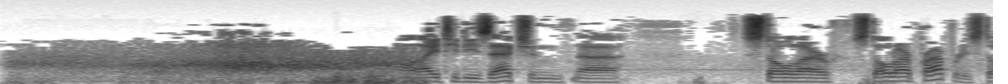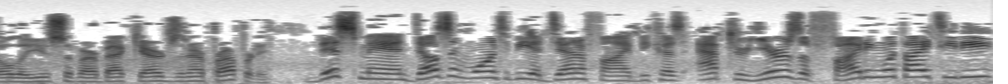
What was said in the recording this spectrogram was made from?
Well, ITD's action uh, stole our stole our property, stole the use of our backyards and our property. This man doesn't want to be identified because after years of fighting with ITD,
